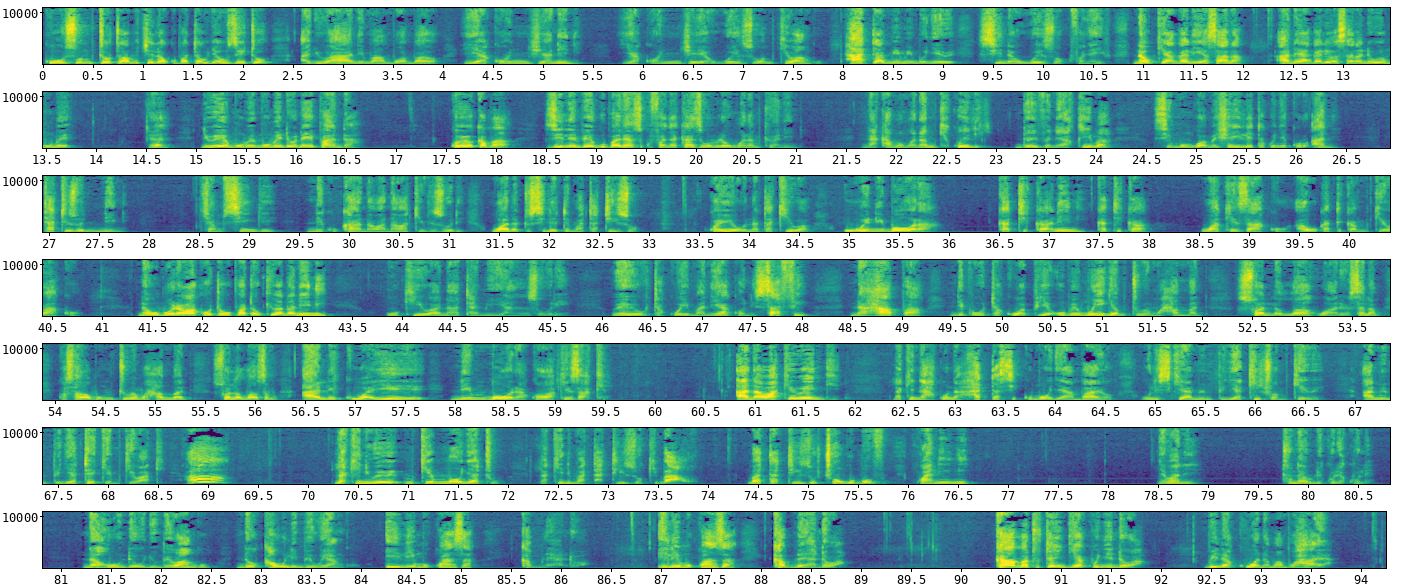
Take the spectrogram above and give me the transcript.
kuhusu mtoto amechelewa kupata ujauzito ajua haya ni mambo ambayo yako nje ya nini? Yako nje ya uwezo wa mke wangu. Hata mimi mwenyewe sina uwezo wa kufanya hivyo. Na ukiangalia sana anayeangaliwa sana ni huyo mume. Eh? ni huyo mume. Mume ndio unayepanda kwa hiyo kama zile mbegu pale hazikufanya kazi wamlaumu mwanamke wa nini? Na kama mwanamke kweli ndio hivyo ni akima si mungu ameshaileta kwenye qurani. Tatizo ni nini? Cha msingi ni kukaa na wanawake vizuri wala tusilete matatizo. Kwa hiyo unatakiwa uwe ni bora katika nini? Katika wake zako au katika mke wako. Na ubora wako utaupata ukiwa na nini? Ukiwa na tabia nzuri. Wewe utakuwa imani yako ni safi na hapa ndipo utakuwa pia umemwiga mtume muhammad sallallahu alehi wasalam kwa sababu mtume muhammad sallallahu alaihi alikuwa yeye ni mbora kwa wake zake. Ana wake wengi lakini hakuna hata siku moja ambayo ulisikia amempiga kichwa mkewe amempiga teke mke wake. Ah! lakini wewe mke mmoja tu lakini matatizo kibao matatizo chungu mbovu. Kwa nini? Jamani tunarudi kule kule. Na huu ndio ujumbe wangu ndio kauli mbiu yangu. Elimu kwanza kabla ya ndoa elimu kwanza kabla ya ndoa. Kama tutaingia kwenye ndoa bila kuwa na mambo haya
